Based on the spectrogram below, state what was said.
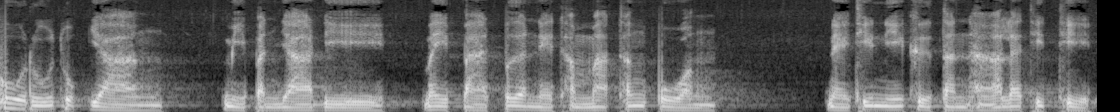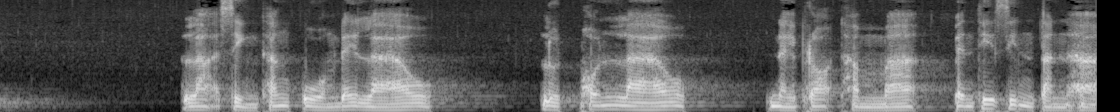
ผู้รู้ทุกอย่าง มีปัญญาดีไม่แปดเปื้อนในธรรมะทั้งปวง ในที่นี้คือตัณหาและทิฏฐิ ละสิ่งทั้งปวงได้แล้ว หลุดพ้นแล้ว ในเพราะธรรมะเป็นที่สิ้นตัณหา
